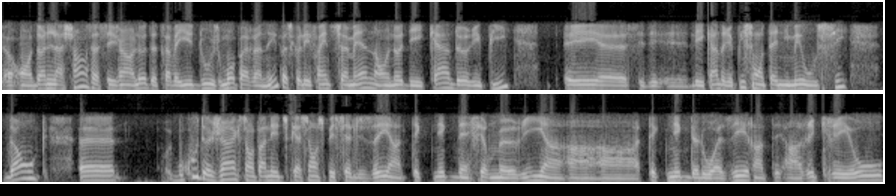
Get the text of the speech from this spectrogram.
Euh, on donne la chance à ces gens-là de travailler 12 mois par année parce que les fins de semaine, on a des camps de répit et euh, des- les camps de répit sont animés aussi. Donc, euh, beaucoup de gens qui sont en éducation spécialisée, en technique d'infirmerie, en, en- en technique de loisirs, en, en récréo,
